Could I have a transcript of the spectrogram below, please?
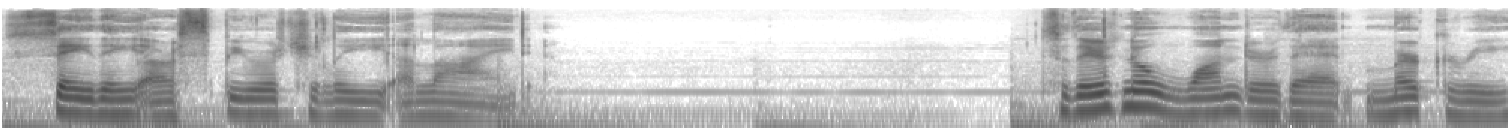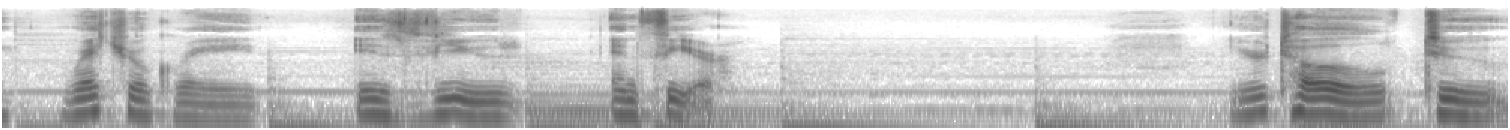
say they are spiritually aligned. So there's no wonder that Mercury retrograde is viewed in fear. You're told to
